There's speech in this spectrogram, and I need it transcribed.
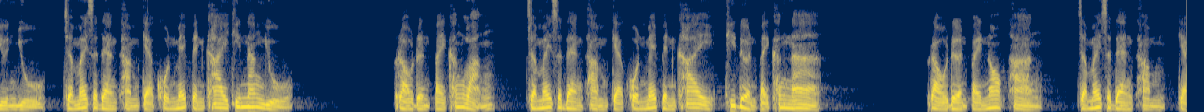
ยืนอยู่จะไม่แสดงธรรมแก่คนไม่เป็นไข้ที่นั่งอยู่ เราเดินไปข้างหลัง จะไม่แสดงธรรมแก่คนไม่เป็นไข้ที่เดินไปข้างหน้า เราเดินไปนอกทาง จะไม่แสดงธรรมแก่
